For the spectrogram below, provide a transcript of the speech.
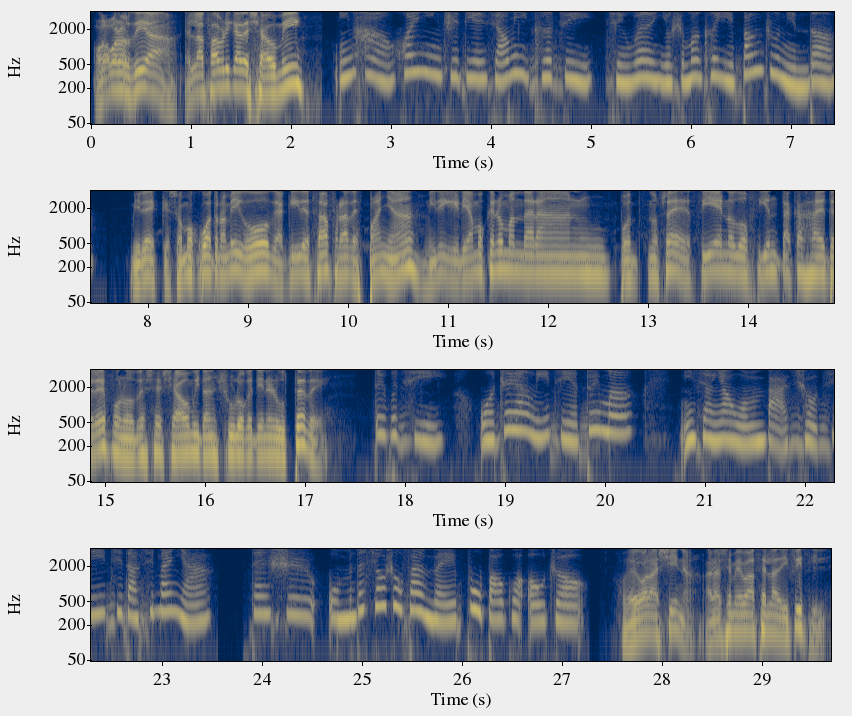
Hola, buenos días. ¿Es la fábrica de Xiaomi? 您好，欢迎致电小米科技，请问有什么可以帮助您的？ Mire, que somos cuatro amigos de aquí de Zafra, de España. Mire, queríamos que nos mandaran, pues no sé, 100 o 200 cajas de teléfono de ese Xiaomi tan chulo que tienen ustedes. 对不起，我这样理解对吗？您想要我们把手机寄到西班牙，但是我们的销售范围不包括欧洲。 Joder, a la China. Ahora se me va a hacer la difícil.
